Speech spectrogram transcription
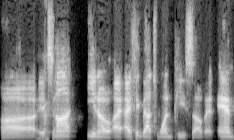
Uh, it's not, you know, I, I, think that's one piece of it. And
